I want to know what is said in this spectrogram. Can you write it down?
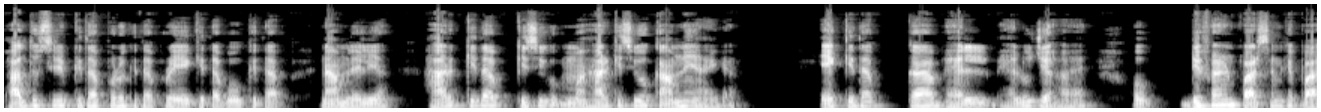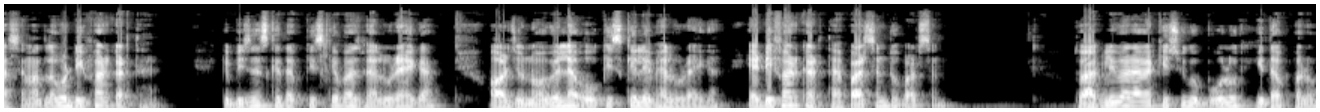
फालतू सिर्फ़ किताब पढ़ो किताब पढ़ो एक किताब, वो किताब, नाम ले लिया। हर किताब किसी को हर किसी को काम नहीं आएगा। एक किताब का वैल्यू जो है, वो डिफरेंट पर्सन के पास है। मतलब वो डिफर करता है। कि बिज़नेस के तब किसके पास वैल्यू रहेगा और जो नॉवेल है वो किसके लिए वैल्यू रहेगा? ये डिफर करता है पर्सन टू पर्सन तो अगली बार अगर किसी को बोलो कि किताब पढ़ो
